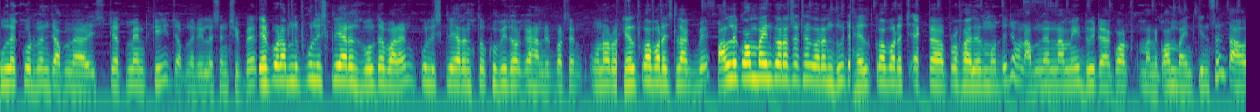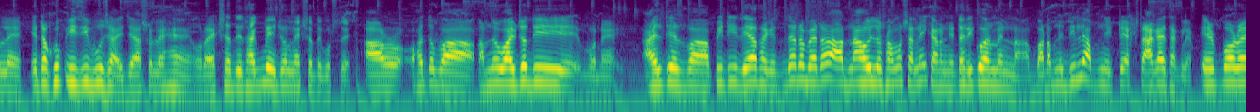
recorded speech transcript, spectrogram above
উল্লেখ করবেন যে আপনার স্টেটমেন্ট কি, যে আপনার রিলেশনশিপের এরপর আপনি পুলিশ ক্লিয়ারেন্স বলতে পারেন পুলিশ ক্লিয়ারেন্স তো খুবই দরকার হান্ড্রেড পার্সেন্ট ওনারও হেলথ কভারেজ লাগবে। পারলে কম্বাইন করার চেষ্টা করেন, দুইটা হেলথ কভারেজ একটা প্রোফাইলের মধ্যে, যেমন আপনার নামেই দুইটা মানে কম্বাইন কিনছেন, তাহলে এটা খুব ইজি বুঝায় যে আসলে হ্যাঁ ওরা একসাথে থাকবে, এই জন্য একসাথে করছে। আর হয়তো বা আপনার ওয়াইফ যদি মানে আইএলটিএস বা পিটি দেওয়া থাকে দ্যাট বেটার আর না হইলেও সমস্যা নেই, কারণ এটা রিকোয়ারমেন্ট না। বাট আপনি দিলে আপনি একটু এক্সট্রা আগায় থাকলেন। এরপরে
